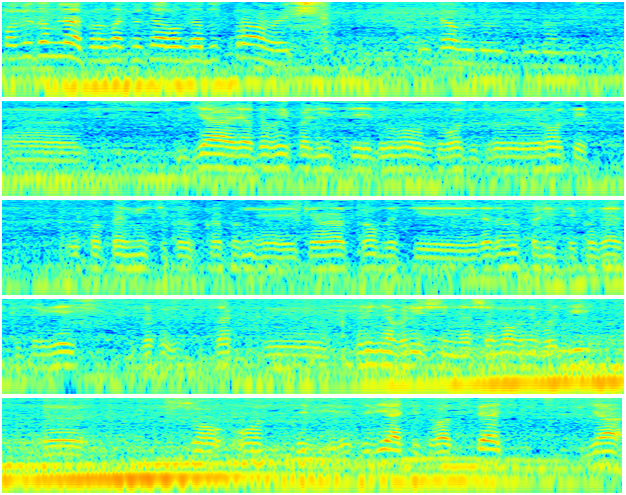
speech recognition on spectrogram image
По- Повідомляй про закриття розгляду справи і притягуй до відповідальності. Е, Я рядовий поліції другого взводу другої роти УПП в місті е, Кіровоградської області, рядовий поліції Козарський Сергій зак- прийняв рішення, шановний водій, е, що о 9.25 я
